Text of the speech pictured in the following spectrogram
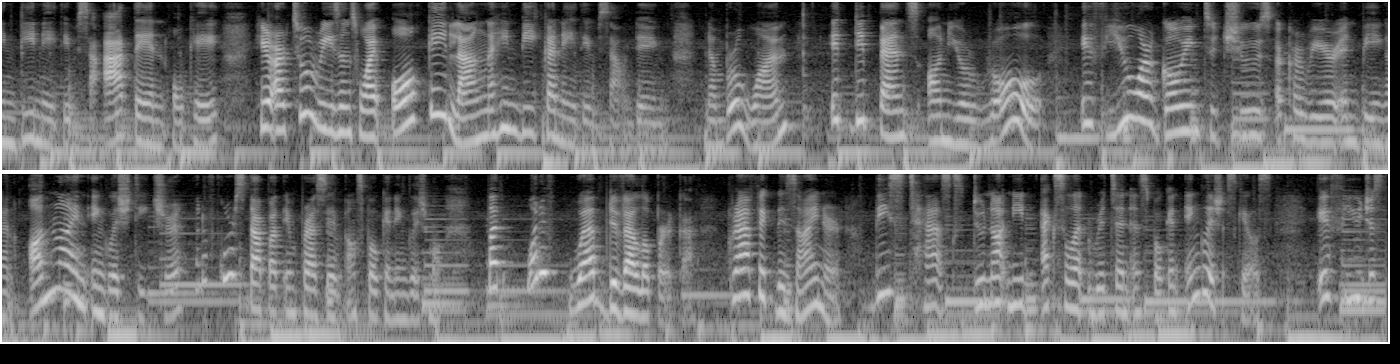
Hindi native sa atin, okay? Here are two reasons why okay lang na hindi ka native sounding. Number one, it depends on your role. If you are going to choose a career in being an online English teacher, then of course dapat impressive ang spoken English mo. But what if web developer ka? graphic designer, these tasks do not need excellent written and spoken English skills. If you just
